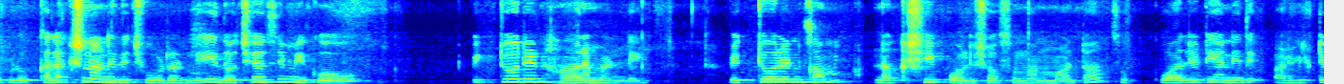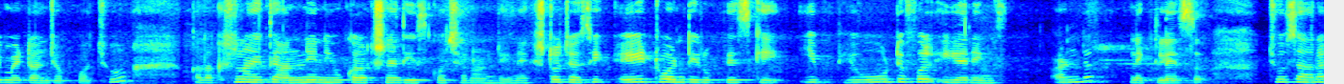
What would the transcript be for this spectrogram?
ఇప్పుడు కలెక్షన్ అనేది చూడండి. ఇది వచ్చేసి మీకు విక్టోరియన్ హారం అండి. విక్టోరియన్ కమ్ నక్షి పాలిష్ వస్తుందన్నమాట. సో క్వాలిటీ అనేది అల్టిమేట్ అని చెప్పొచ్చు. కలెక్షన్ అయితే అన్ని న్యూ కలెక్షనే తీసుకొచ్చానండి నెక్స్ట్ వచ్చేసి ఎయిట్ ట్వంటీ రూపీస్కి ఈ beautiful ear rings and necklace చూసారా?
